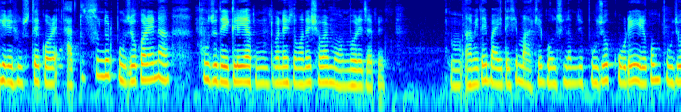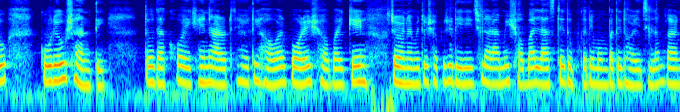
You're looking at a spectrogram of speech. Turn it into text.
ধীরে সুস্থে করে, এত সুন্দর পুজো করে না, পুজো দেখলেই আপনি মানে তোমাদের সবার মন ভরে যাবে। আমি তাই বাড়িতে এসে মাকে বলছিলাম যে পুজো করে, এরকম পুজো করেও শান্তি। তো দেখো, এখানে আরতি আরতি হওয়ার পরে সবাইকে চরণামৃত সব কিছু দিয়ে দিয়েছিল আর আমি সবার লাস্টে ধূপকাঠি, মোমবাতি ধরেছিলাম। কারণ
